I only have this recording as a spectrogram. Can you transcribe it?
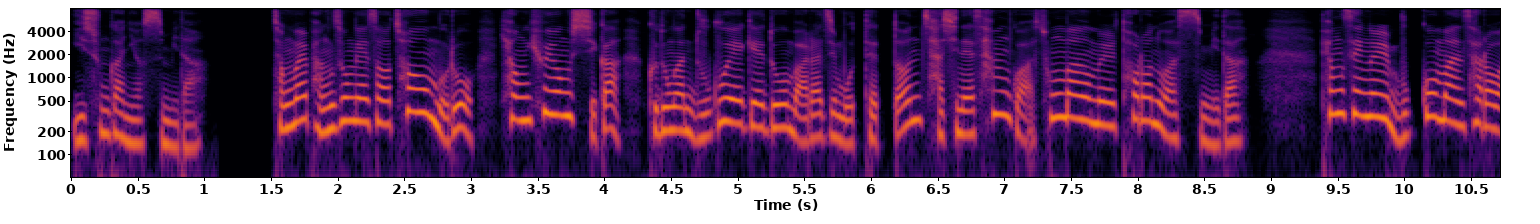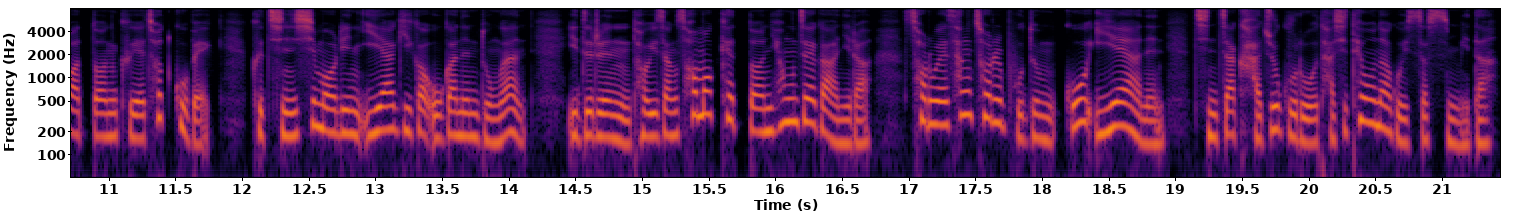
이 순간이었습니다. 정말 방송에서 처음으로 형 효용 씨가 그동안 누구에게도 말하지 못했던 자신의 삶과 속마음을 털어놓았습니다. 평생을 묻고만 살아왔던 그의 첫 고백, 그 진심 어린 이야기가 오가는 동안 이들은 더 이상 서먹했던 형제가 아니라 서로의 상처를 보듬고 이해하는 진짜 가족으로 다시 태어나고 있었습니다.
